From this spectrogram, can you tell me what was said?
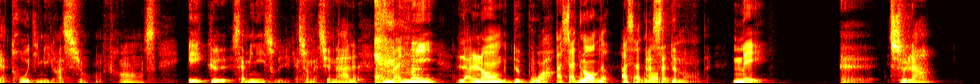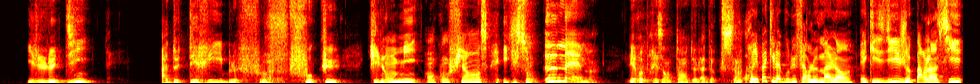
y a trop d'immigration en France et que sa ministre de l'Éducation nationale manie la langue de bois. À sa demande. À sa demande. À sa demande. Mais euh, cela, il le dit à de terribles faux culs qui l'ont mis en confiance et qui sont eux-mêmes les représentants de la doxa. Vous ne croyez pas qu'il a voulu faire le malin et qu'il se dit je parle ainsi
